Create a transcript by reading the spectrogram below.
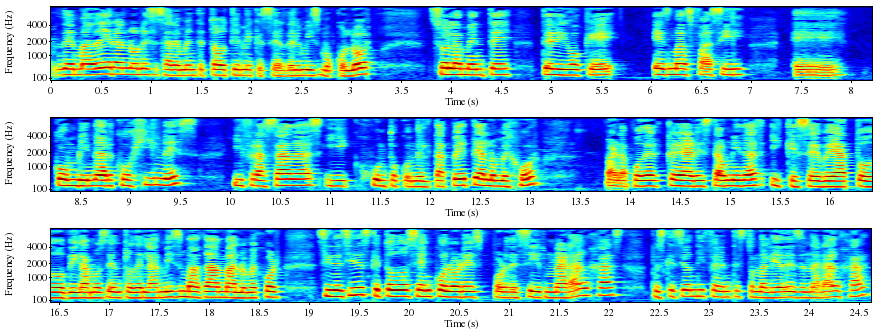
de madera, no necesariamente todo tiene que ser del mismo color, solamente te digo que es más fácil eh, combinar cojines y frazadas y junto con el tapete a lo mejor para poder crear esta unidad y que se vea todo, digamos, dentro de la misma gama. A lo mejor, si decides que todos sean colores, por decir, naranjas, pues que sean diferentes tonalidades de naranja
